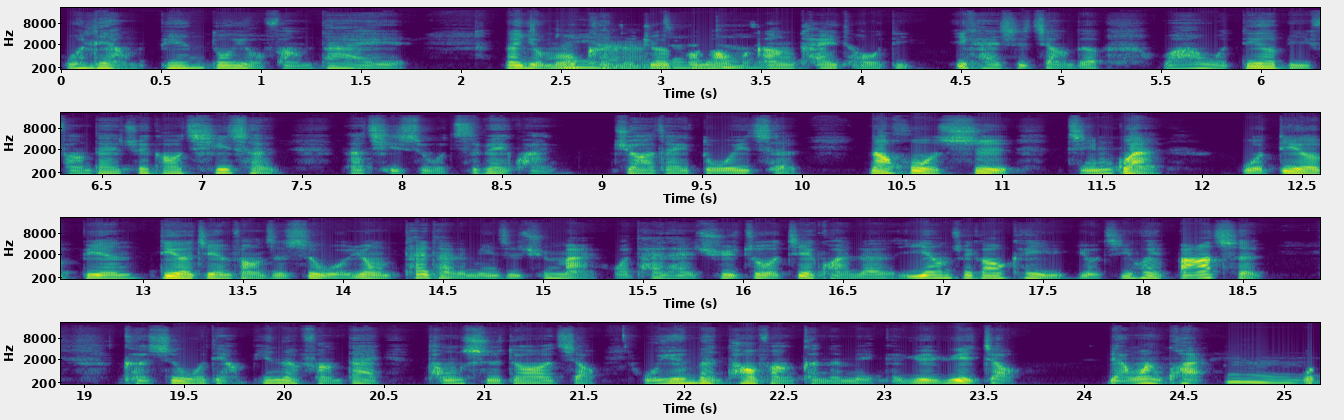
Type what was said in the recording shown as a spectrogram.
我两边都有房贷，诶那有没有可能就会碰到我们刚刚开头第一开始讲的，哇，我第二笔房贷最高七成，那其实我自备款就要再多一层，那或是尽管。我第二边第二间房子是我用太太的名字去买，我太太去做借款人，一样最高可以有机会八成。可是我两边的房贷同时都要缴，我原本套房可能每个月月缴两万块，嗯，我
